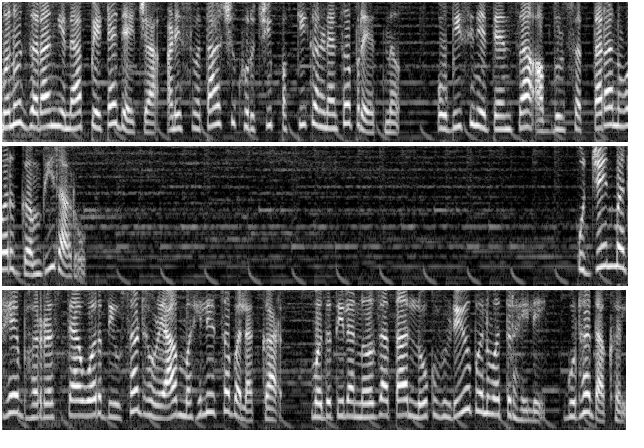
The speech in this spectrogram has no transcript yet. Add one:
मनोज जरांगीला पेट्या द्यायच्या आणि स्वतःची खुर्ची पक्की करण्याचा प्रयत्न. ओबीसी नेत्यांचा अब्दुल सत्तारांवर गंभीर आरोप. उज्जैनमध्ये भर रस्त्यावर दिवसाढवळ्या महिलेचा बलात्कार. मदतीला न जाता लोक व्हिडिओ बनवत राहिले. गुन्हा दाखल.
